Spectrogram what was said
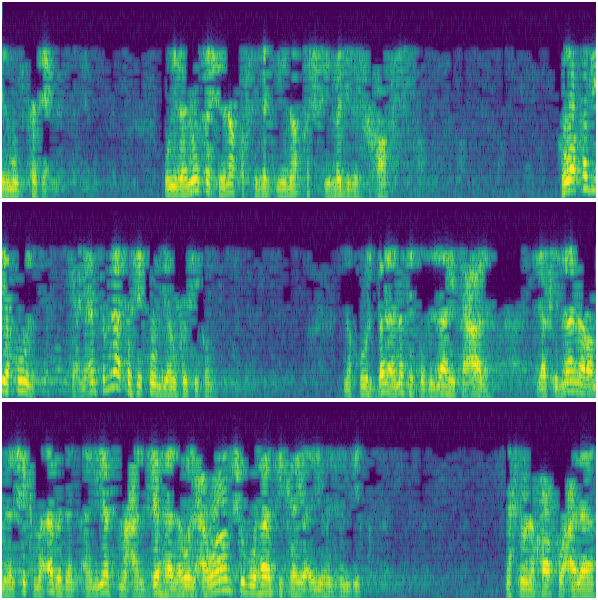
المبتدع وإذا نوقش يناقش في يناقش في مجلس خاص. هو قد يقول يعني أنتم لا تثقون بأنفسكم. نقول بلى نثق بالله تعالى لكن لا نرى من الحكمة أبدا أن يسمع الجهل والعوام شبهاتك يا أيها الزنديق. نحن نخاف على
